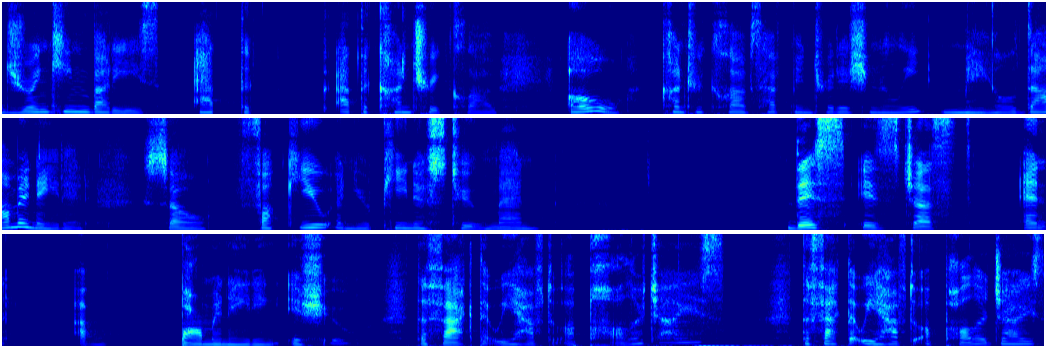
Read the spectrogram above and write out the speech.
drinking buddies at the at the country club. Oh, country clubs have been traditionally male dominated. So, fuck you and your penis too, men. This is just an abominating issue. The fact that we have to apologize, the fact that we have to apologize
